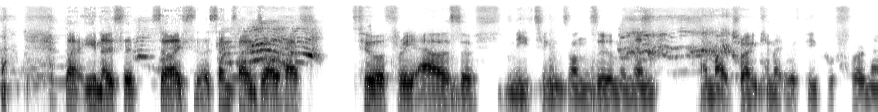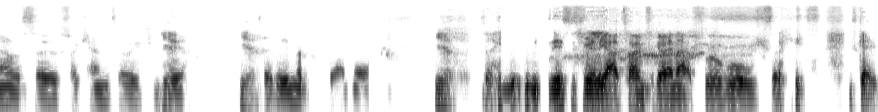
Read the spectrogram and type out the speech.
but you know, so so I sometimes I'll have two or three hours of meetings on Zoom, and then I might try and connect with people for an hour or so if I can, so we can Yeah. hear Yeah. In the. Yeah. So he, he- this is really our time for going out for a walk. So he's he's getting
